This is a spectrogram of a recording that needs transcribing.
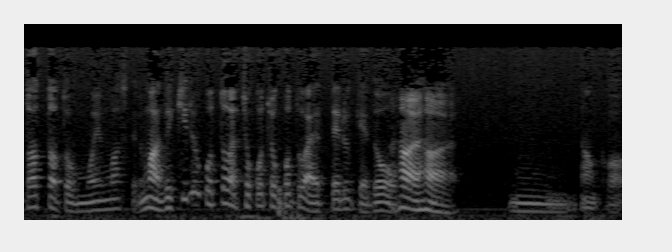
うだったと思いますけど、まあ、できることはちょこちょことはやってるけど、はいはうん、なんか、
